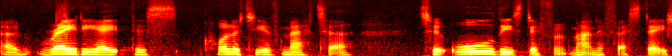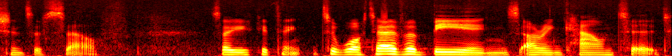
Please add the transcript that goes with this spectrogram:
uh, radiate this quality of metta to all these different manifestations of self. So you could think to whatever beings are encountered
